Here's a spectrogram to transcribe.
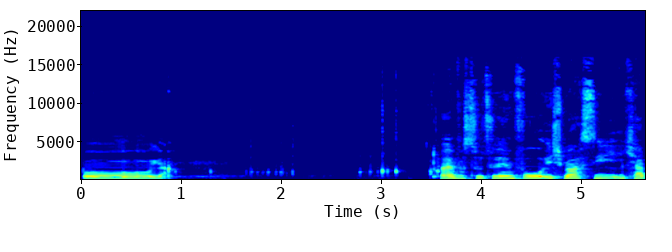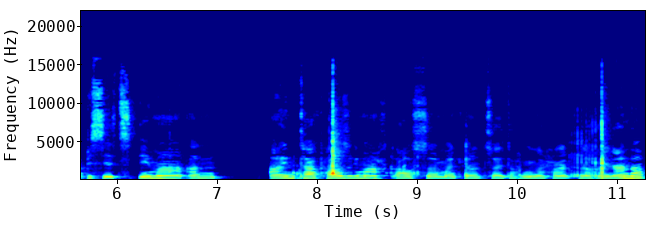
Oh ja. Einfach so zur Info, ich mache sie, ich habe bis jetzt immer an einen Tag Pause gemacht, außer manchmal zwei Tage nach, nacheinander.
